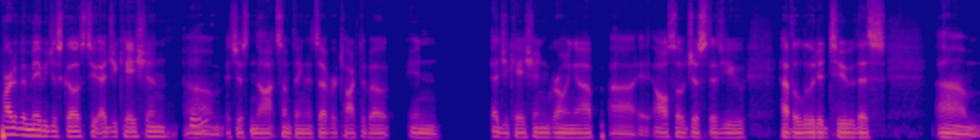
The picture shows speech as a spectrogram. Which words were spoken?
part of it maybe just goes to education mm-hmm. um, it's just not something that's ever talked about in education growing up. Uh, also, just as you have alluded to, this um,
